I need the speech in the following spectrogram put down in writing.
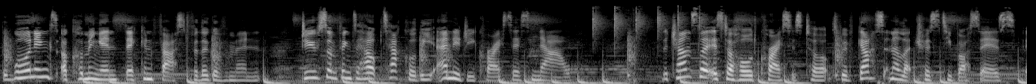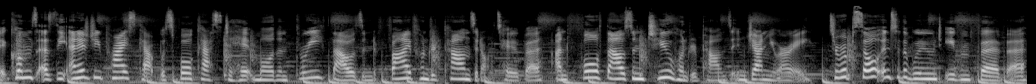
The warnings are coming in thick and fast for the government. Do something to help tackle the energy crisis now. The Chancellor is to hold crisis talks with gas and electricity bosses. It comes as the energy price cap was forecast to hit more than £3,500 in October and £4,200 in January. To rub salt into the wound even further,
